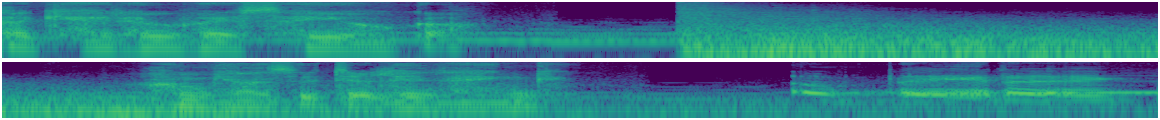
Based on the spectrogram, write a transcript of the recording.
जैसा कह रहे हो, वैसा ही होगा। हम यहाँ से चले जाएँगे। नहीं रहेंगे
